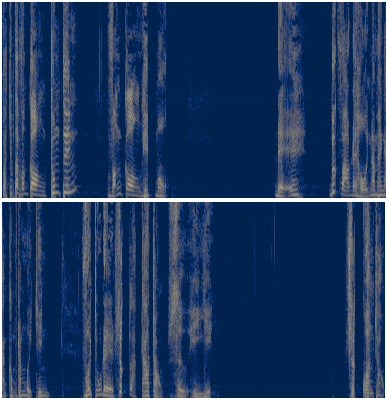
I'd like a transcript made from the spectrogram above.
Và chúng ta vẫn còn trung tín, vẫn còn hiệp một để bước vào đại hội năm 2019 với chủ đề rất là cao trọng sự hiện diện. Rất quan trọng.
